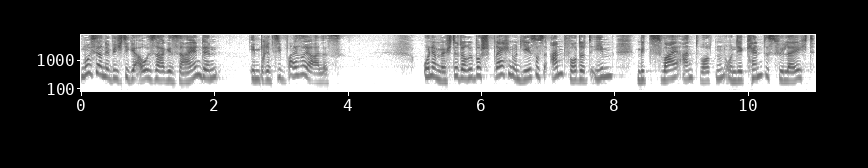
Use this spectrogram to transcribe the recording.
Muss ja eine wichtige Aussage sein, denn im Prinzip weiß er ja alles. Und er möchte darüber sprechen. Und Jesus antwortet ihm mit zwei Antworten. Und ihr kennt es vielleicht,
